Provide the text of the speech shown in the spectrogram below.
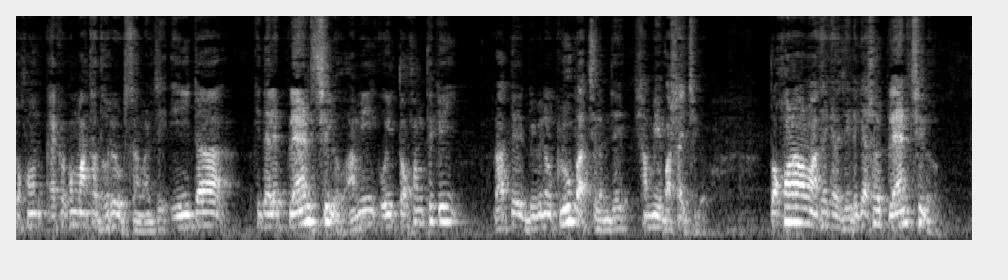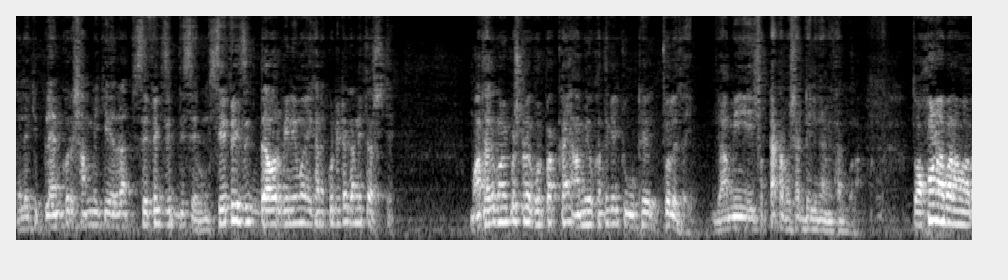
তখন একরকম মাথা ধরে উঠছে আমার যে এইটা কি তাহলে প্ল্যান ছিল? আমি ওই তখন থেকেই রাতে বিভিন্ন ক্লু পাচ্ছিলাম যে স্বামী বাসায় ছিল। তখন আমার মাথায় খেলেছে এটা কি আসলে প্ল্যান ছিল? তাহলে কি প্ল্যান করে স্বামীকে এরা সেফ এক্সিট দিছে? এবং সেফ এক্সিট দেওয়ার বিনিময়ে এখানে কোটি টাকা নিতে আসছে। মাথায় যখন আমি প্রশ্নটা ঘুরপাক খাই, আমি ওখান থেকে একটু উঠে চলে যাই যে আমি এইসব টাকা পয়সার ডিলিং আমি থাকব না। তখন আবার আমার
